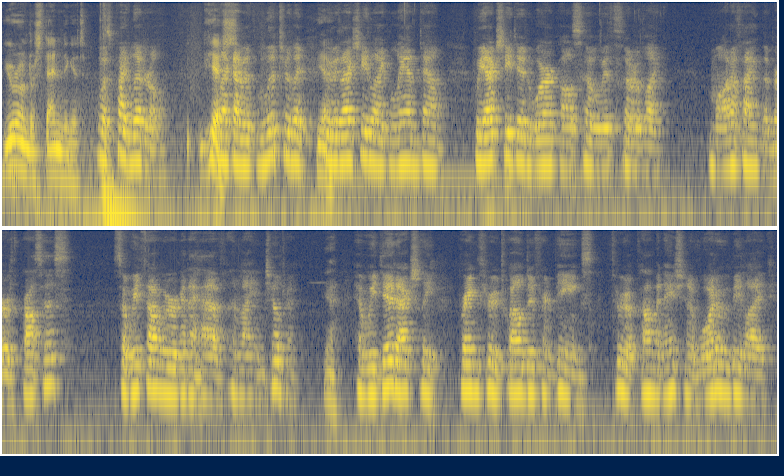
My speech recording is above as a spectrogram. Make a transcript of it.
you're understanding it. It was quite literal. Yes. Like I would literally, Yeah. we would actually like land down. We actually did work also with sort of like modifying the birth process. So we thought we were going to have enlightened children. Yeah. And we did actually bring through 12 different beings through a combination of what it would be like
